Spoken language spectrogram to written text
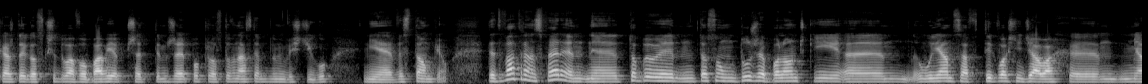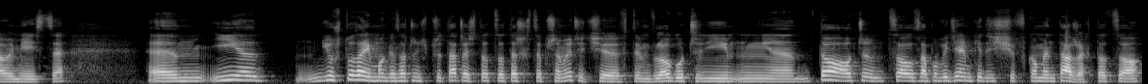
każdego skrzydła w obawie przed tym, że po prostu w następnym wyścigu nie wystąpią. Te dwa transfery e, to, były, to są duże bolączki e, Williamsa w tych właśnie działach e, miały miejsce. I już tutaj mogę zacząć przytaczać to, co też chcę przemycić e, w tym vlogu, czyli mm, to, o czym, co zapowiedziałem kiedyś w komentarzach, to, co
